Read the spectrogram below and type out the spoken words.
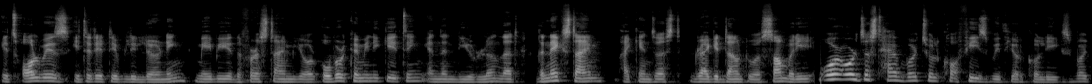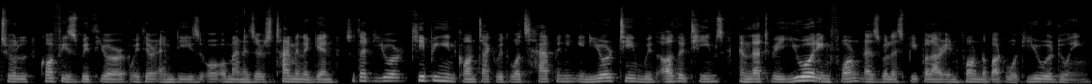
It's always iteratively learning. Maybe the first time you're over communicating and then you learn that the next time I can just drag it down to a summary or, or just have virtual coffees with your colleagues, virtual coffees with your with your MDs or, or managers time and again so that you're keeping in contact with what's happening in your team with other teams and that way you are informed as well as people are informed about what you are doing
